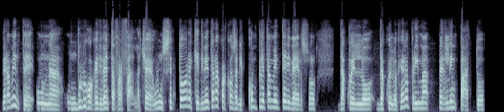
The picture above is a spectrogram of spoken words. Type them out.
veramente una, un bruco che diventa farfalla, cioè un settore che diventerà qualcosa di completamente diverso da quello, da quello che era prima per l'impatto,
